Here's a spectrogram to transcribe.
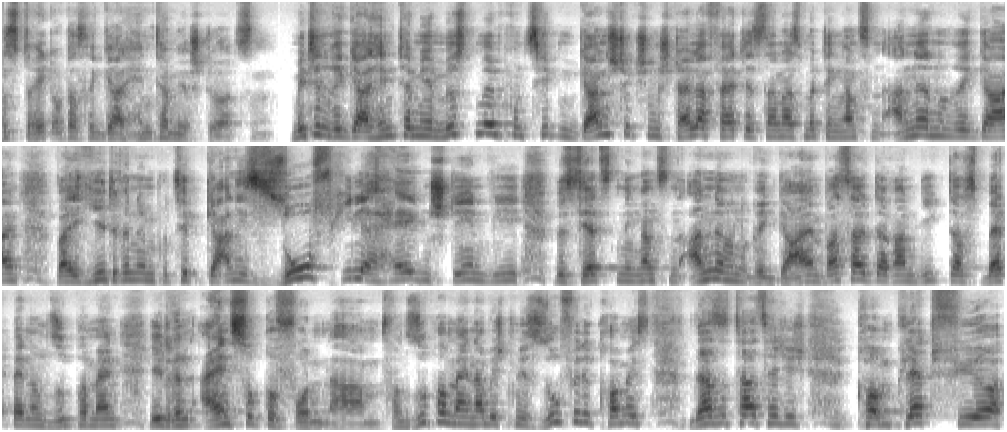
uns direkt auf das Regal hinter mir stürzen. Mit dem Regal hinter mir müssten wir im Prinzip ein ganz Stückchen schneller fertig sein als mit den ganzen anderen Regalen, weil hier drin im Prinzip gar nicht so viele Helden stehen wie bis jetzt in den ganzen anderen Regalen, was halt daran liegt, dass Batman und Superman hier drin Einzug gefunden haben. Von Superman habe ich mir so viele Comics, dass es tatsächlich komplett für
